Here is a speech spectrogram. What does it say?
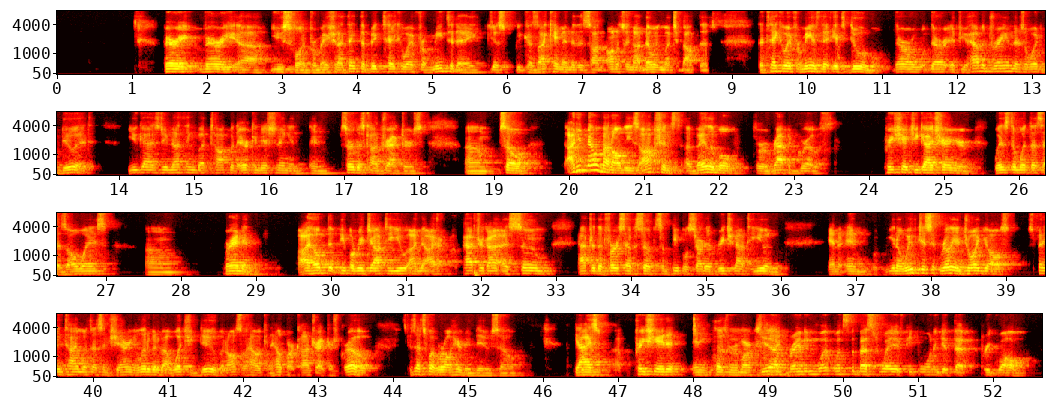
very very uh, useful information. I think the big takeaway from me today just because i came into this on honestly not knowing much about this the takeaway for me is that it's doable. There are there if you have a dream there's a way to do it. You guys do nothing but talk with air conditioning and, and service contractors. Um, so i didn't know about all these options available for rapid growth. Appreciate you guys sharing your wisdom with us as always. Um, brandon I hope that people reach out to you. I know, I, Patrick, I assume after the first episode, some people started reaching out to you and, and, and, you know, we've just really enjoyed y'all spending time with us and sharing a little bit about what you do, but also how it can help our contractors grow because that's what we're all here to do. So guys, appreciate it. Any closing remarks? Yeah. Brandon, what, what's the best way if people want to get that pre-qual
